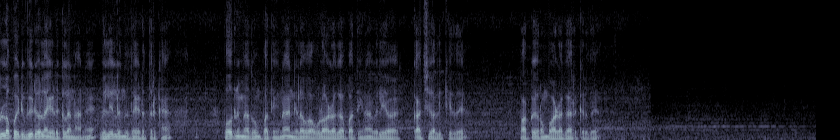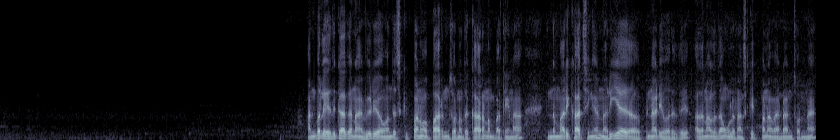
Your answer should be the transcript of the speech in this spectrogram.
உள்ளே போயிட்டு வீடியோலாம் எடுக்கலை நான். வெளியிலேருந்து தான் எடுத்திருக்கேன். பௌர்ணமி அதுவும் பார்த்தீங்கன்னா நிலவு அவ்வளோ அழகாக பார்த்தீங்கன்னா வெளியே காட்சி அளிக்குது. பார்க்கவே ரொம்ப அழகாக இருக்கிறது. அன்பரில் எதுக்காக நான் வீடியோ வந்து ஸ்கிப் பண்ணாமல் பாருன்னு சொன்னது காரணம் பார்த்தீங்கன்னா இந்த மாதிரி காட்சிங்க நிறைய பின்னாடி வருது. அதனால தான் உங்களை நான் ஸ்கிப் பண்ண வேண்டாம்னு சொன்னேன்.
